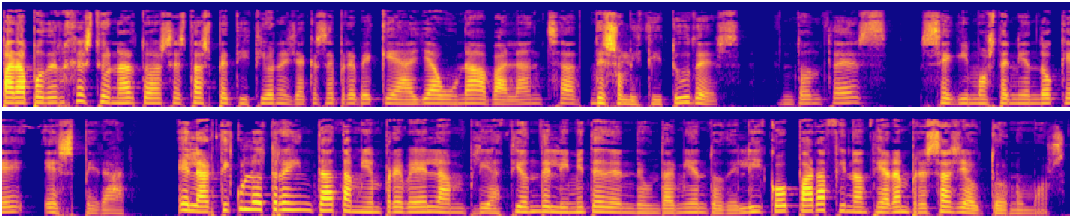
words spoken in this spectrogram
para poder gestionar todas estas peticiones, ya que se prevé que haya una avalancha de solicitudes. Entonces, seguimos teniendo que esperar. El artículo 30 también prevé la ampliación del límite de endeudamiento del ICO para financiar a empresas y autónomos.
